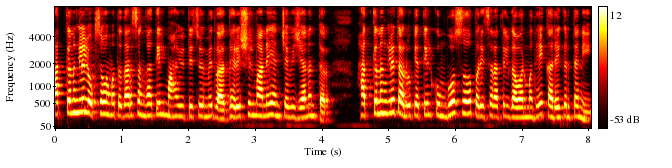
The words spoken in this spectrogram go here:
हातकणंगले लोकसभा मतदारसंघातील महायुतीचे उमेदवार धैर्यशील माने यांच्या विजयानंतर हातकणंगले तालुक्यातील कुंभोजसह परिसरातील गावांमध्ये कार्यकर्त्यांनी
